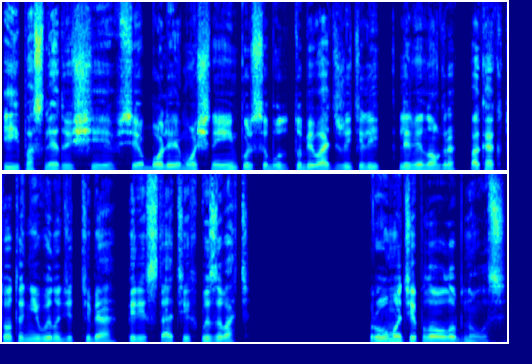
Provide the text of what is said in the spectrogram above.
и последующие, все более мощные импульсы будут убивать жителей Ленвиногра, пока кто-то не вынудит тебя перестать их вызывать. Рума тепло улыбнулась.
